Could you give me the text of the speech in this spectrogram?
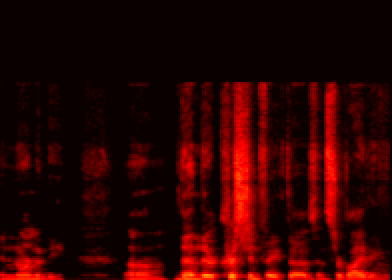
in Normandy um, than their Christian faith does in surviving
